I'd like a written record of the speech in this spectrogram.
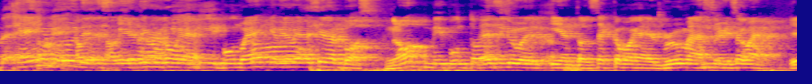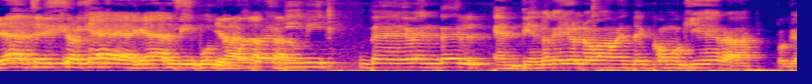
can you ok, brew ok, this? y pero dijeron como que, pues que yo voy a decir al boss, no, Mi punto let's do it. Y entonces como que el brewmaster hizo como, yeah, it tastes okay, I guess. Mi punto al la- gimmick de vender, entiendo que ellos lo van a vender como quiera, porque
